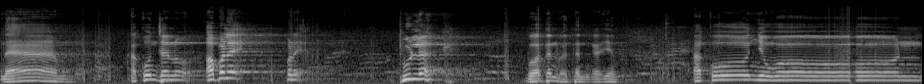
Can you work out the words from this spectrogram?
Nah, aku njaluk apa lek? Apa lek? Bulak. Boten boten kaya. Aku nyuwun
